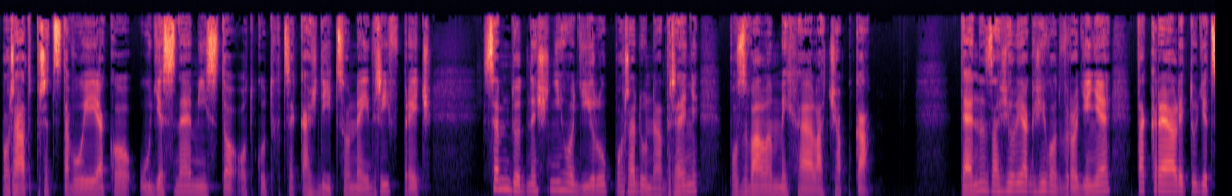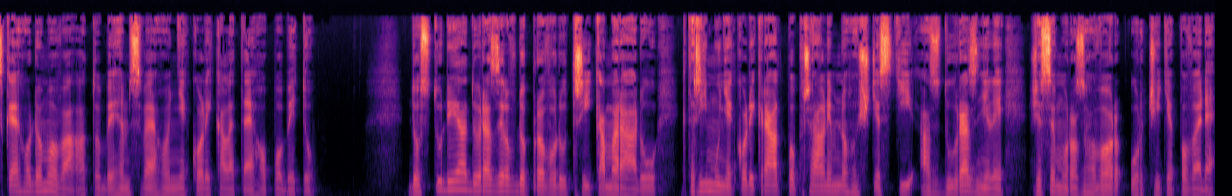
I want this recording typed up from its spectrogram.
pořád představuji jako úděsné místo, odkud chce každý co nejdřív pryč, jsem do dnešního dílu pořadu Nadřeň pozval Michaela Čapka. Ten zažil jak život v rodině, tak realitu dětského domova a to během svého několikaletého pobytu. Do studia dorazil v doprovodu tří kamarádů, kteří mu několikrát popřáli mnoho štěstí a zdůraznili, že se mu rozhovor určitě povede.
